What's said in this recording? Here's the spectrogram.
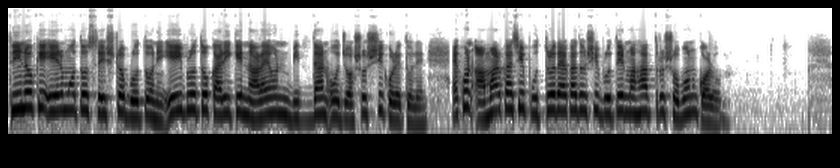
ত্রিলোকে এর মতো শ্রেষ্ঠ ব্রত নেই। এই ব্রতকারীকে নারায়ণ বিদ্যান ও যশস্বী করে তোলেন। এখন আমার কাছে পুত্রদ একাদশী ব্রতের মাহাত্র শোভন করো।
